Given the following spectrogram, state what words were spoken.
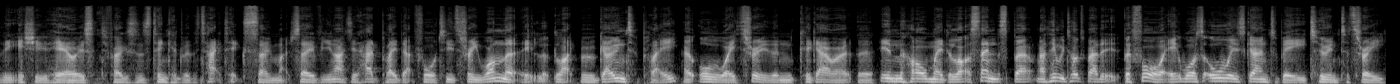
the issue here is Ferguson's tinkered with the tactics so much. So if United had played that 4-2-3-1 that it looked like we were going to play uh, all the way through, then Kagawa the, in the hole made a lot of sense. But I think we talked about it before. It was always going to be two into three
